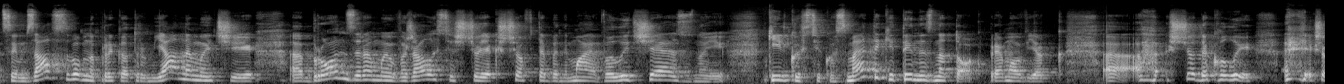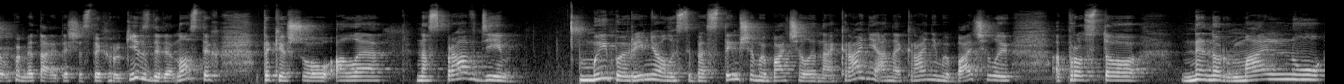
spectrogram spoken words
цим засобом, наприклад, рум'янами чи е, бронзерами. Вважалося, що якщо в тебе немає величезної кількості косметики, ти не знаток. Прямо як е, що де коли, якщо ви пам'ятаєте ще з тих років, з 90-х таке шоу. Але насправді. Ми порівнювали себе з тим, що ми бачили на екрані, а на екрані ми бачили е, просто ненормальну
